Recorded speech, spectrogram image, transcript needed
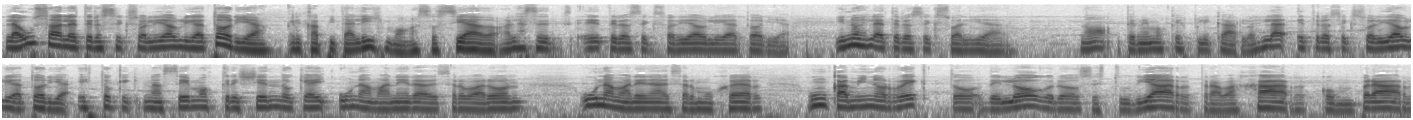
La usa la heterosexualidad obligatoria, el capitalismo asociado a la heterosexualidad obligatoria. Y no es la heterosexualidad, ¿no? Tenemos que explicarlo. Es la heterosexualidad obligatoria, esto que nacemos creyendo que hay una manera de ser varón, una manera de ser mujer, un camino recto de logros, estudiar, trabajar, comprar,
